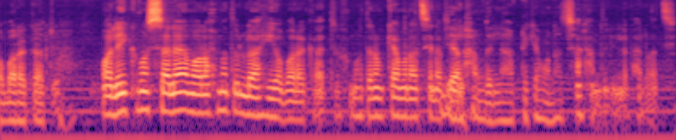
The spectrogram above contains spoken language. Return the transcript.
ওবরাকাত ওয়ালাইকুম আসসালাম রহমতুল্লাহি ওবরাকাত মোহতারাম কেমন আছেন আপনি? আলহামদুলিল্লাহ আপনি কেমন আছেন? আলহামদুলিল্লাহ ভালো আছি।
